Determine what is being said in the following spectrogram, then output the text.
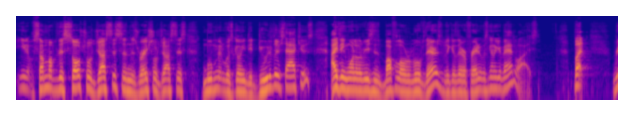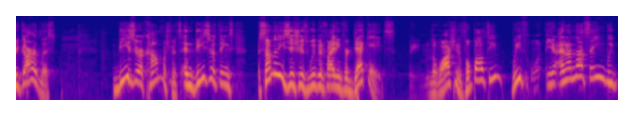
you know some of this social justice and this racial justice movement was going to do to their statues. I think one of the reasons Buffalo removed theirs was because they were afraid it was going to get vandalized. But regardless, these are accomplishments, and these are things. Some of these issues we've been fighting for decades the Washington football team, we've you know, and I'm not saying we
